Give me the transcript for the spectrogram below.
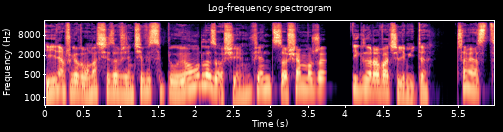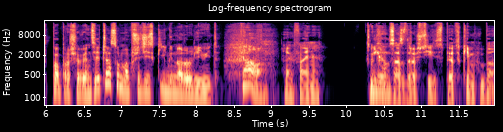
I na przykład u nas się zawzięcie wysypują dla Zosi, więc Zosia może ignorować limity. Zamiast poproś o więcej czasu, ma przycisk ignoruj limit. No, jak fajnie. Michał zazdrości z Piotrkiem chyba.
